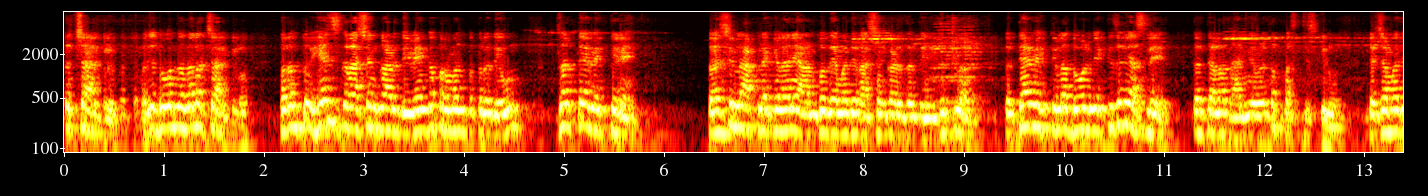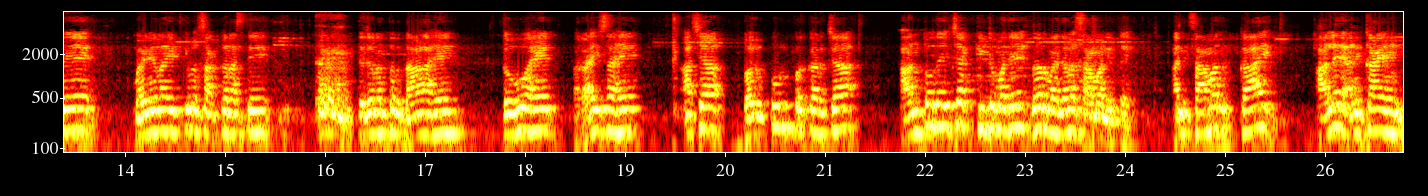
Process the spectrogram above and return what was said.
तर चार किलो मिळतं. म्हणजे दोन जणांना चार किलो. परंतु हेच राशन कार्ड दिव्यांग प्रमाणपत्र देऊन जर त्या व्यक्तीने तहसीलला आपल्या केला आणि अंत्योदयामध्ये राशन कार्ड जर त्यांनी घेतलं तर त्या व्यक्तीला दोन व्यक्ती जरी असले तर त्याला धान्य मिळतं पस्तीस किलो. त्याच्यामध्ये महिन्याला एक किलो साखर असते. त्याच्यानंतर डाळ आहे गहू आहेत राईस आहे अशा भरपूर प्रकारच्या अंत्योदयच्या किटमध्ये दर महिन्याला सामान येत आहे आणि सामान काय आलंय आणि काय नाही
